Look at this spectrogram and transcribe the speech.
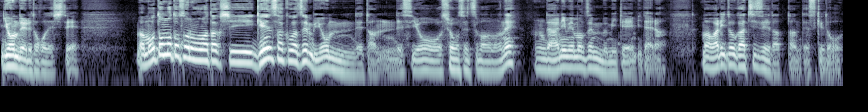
読んでいるとこでして、まあもともとその私、原作は全部読んでたんですよ、小説版はね。で、アニメも全部見て、みたいな。まあ割とガチ勢だったんですけど、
